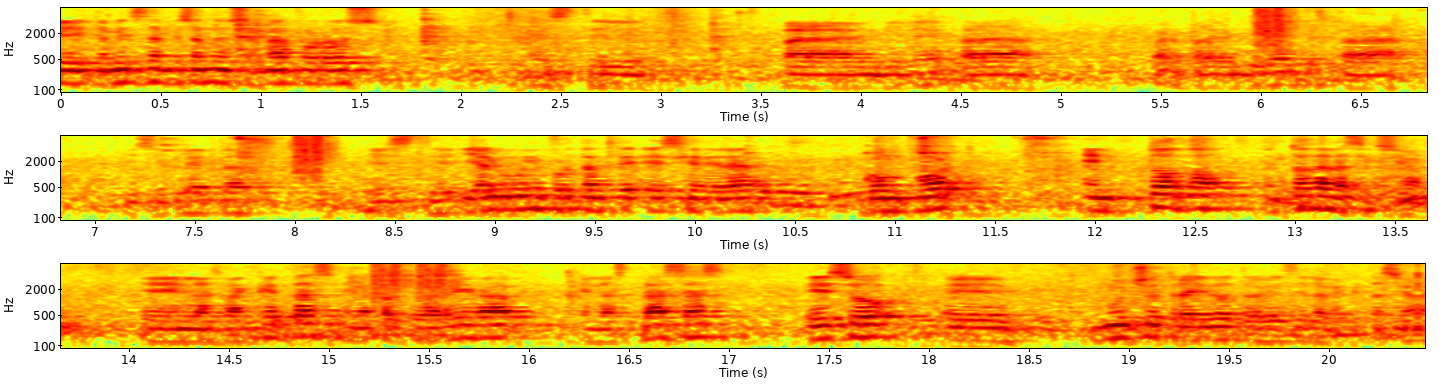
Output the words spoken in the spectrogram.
Eh, también se está empezando en semáforos este, para, para, bueno, para para bicicletas. Este, y algo muy importante es generar confort en, todo, en toda la sección, en las banquetas, en la parte de arriba, en las plazas eso eh, mucho traído a través de la vegetación.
